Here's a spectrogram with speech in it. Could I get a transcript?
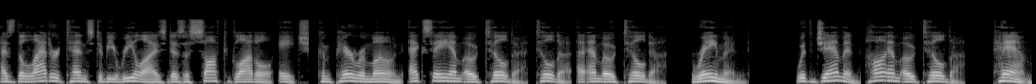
as the latter tends to be realized as a soft glottal h. Compare Ramon xamo tilde tilde amo tilde Raymond with Jamin ha tilde ham.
